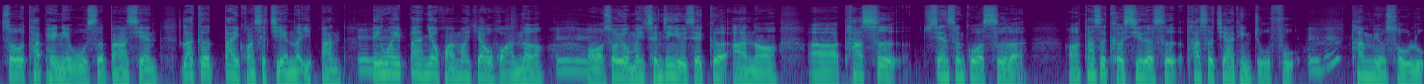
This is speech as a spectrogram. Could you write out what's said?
所以他赔你五十八千，那个贷款是减了一半，嗯另外一半要还吗？要还的哦。哦，所以我们曾经有一些个案哦，呃，他是先生过世了。哦，但是可惜的是，他是家庭主妇，嗯她没有收入。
